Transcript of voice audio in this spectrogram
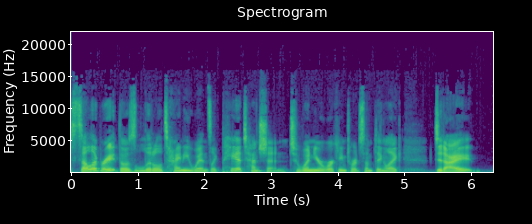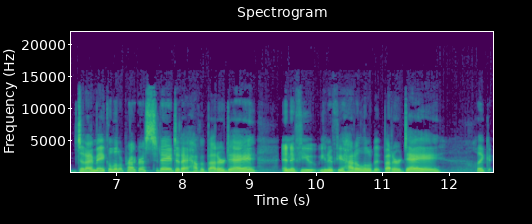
celebrate those little tiny wins. Like pay attention to when you're working towards something like, did I did I make a little progress today? Did I have a better day? And if you, you know, if you had a little bit better day, like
